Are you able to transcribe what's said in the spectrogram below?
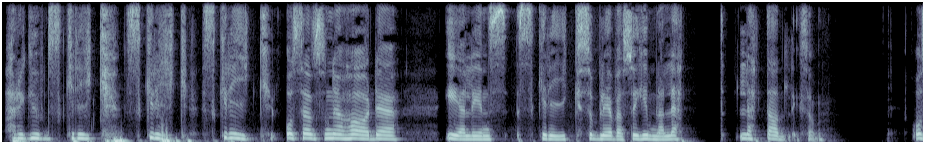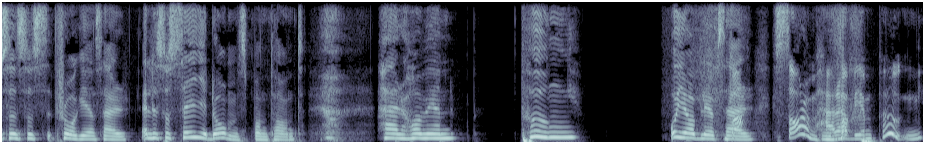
herregud skrik, skrik, skrik. Och sen så när jag hörde Elins skrik så blev jag så himla lätt, lättad liksom. Och sen så frågar jag så här, eller så säger de spontant, här har vi en pung. Och jag blev så här, Va? Sa de här har vi en pung?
